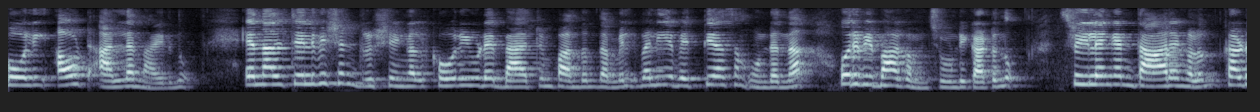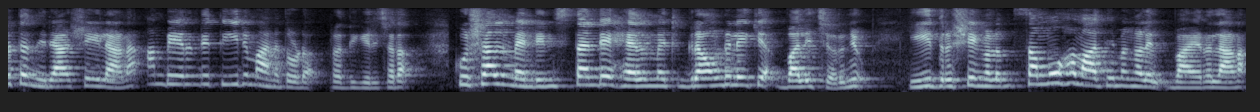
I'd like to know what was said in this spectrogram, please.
കോഹ്ലി ഔട്ട് അല്ലെന്നായിരുന്നു. എന്നാൽ ടെലിവിഷൻ ദൃശ്യങ്ങൾ കോഹ്ലിയുടെ ബാറ്റും പന്തും തമ്മിൽ വലിയ വ്യത്യാസം ഉണ്ടെന്ന് ഒരു വിഭാഗം ചൂണ്ടിക്കാട്ടുന്നു. ശ്രീലങ്കൻ താരങ്ങളും കടുത്ത നിരാശയിലാണ് അമ്പയറിന്റെ തീരുമാനത്തോട് പ്രതികരിച്ചത്. കുഷാൽ മെൻഡിൻസ് തന്റെ ഹെൽമെറ്റ് ഗ്രൗണ്ടിലേക്ക് വലിച്ചെറിഞ്ഞു. ഈ ദൃശ്യങ്ങളും സമൂഹ മാധ്യമങ്ങളിൽ വൈറലാണ്.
